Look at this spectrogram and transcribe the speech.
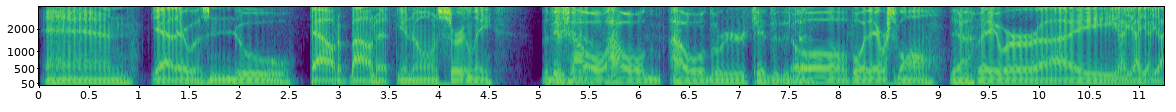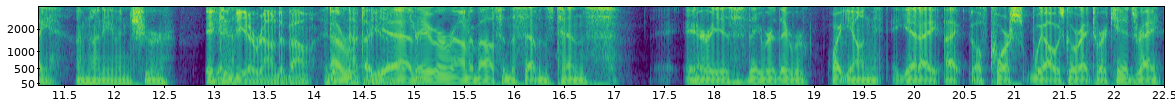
And yeah, there was no doubt about it, you know, certainly the vision. How, of, how old, how old were your kids at the time? Oh boy, they were small. Yeah. They were, uh, I, I, I, I, I'm not even sure. It yeah. can be a roundabout. It doesn't uh, have to be. Yeah, they were roundabouts in the sevens, tens areas. They were, they were quite young. Yet I, I, of course, we always go right to our kids, right?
